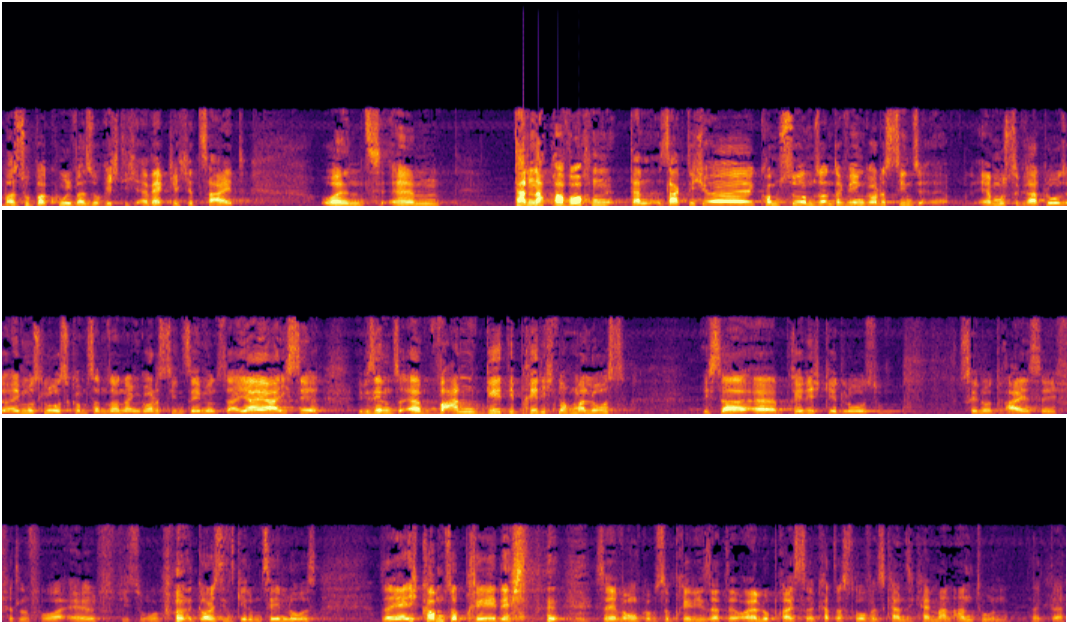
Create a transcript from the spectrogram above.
War super cool, war so richtig erweckliche Zeit. Und ähm, dann nach ein paar Wochen, dann sagte ich, äh, kommst du am Sonntag den Gottesdienst? Er musste gerade los, ich muss los, kommst am Sonntag in den Gottesdienst, sehen wir uns da? Ja, ja, ich sehe, wir sehen uns. Äh, wann geht die Predigt nochmal los? Ich sage, äh, Predigt geht los um 10.30 Uhr, Viertel vor elf. Wieso? Gottesdienst geht um 10 los. Sage, ja, ich komme zur Predigt. Ich sage, warum kommst du zur Predigt? Ich sagte, euer Lobpreis ist eine Katastrophe, das kann sich kein Mann antun. Sagt er,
